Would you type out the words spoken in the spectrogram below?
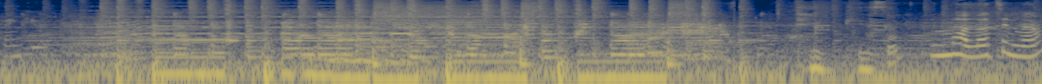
থ্যাংক ইউ ভালো আছেন ম্যাম?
